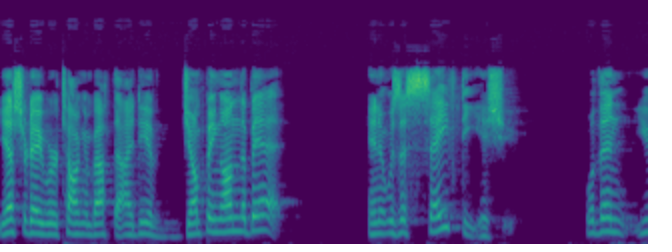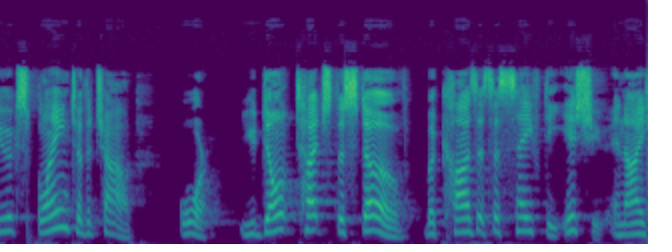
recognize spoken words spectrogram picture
Yesterday we were talking about the idea of jumping on the bed, and it was a safety issue. Well, then you explain to the child, or you don't touch the stove because it's a safety issue, and I,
